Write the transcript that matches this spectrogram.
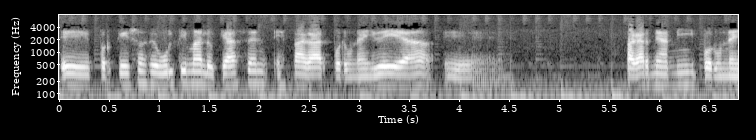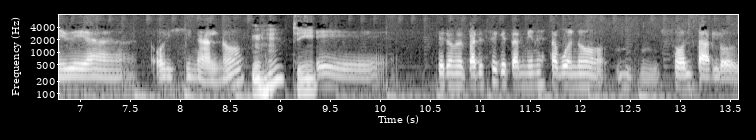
eh, porque ellos de última lo que hacen es pagar por una idea, eh, pagarme a mí por una idea original, ¿no? Ujú, sí. Eh, pero me parece que también está bueno soltarlo.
